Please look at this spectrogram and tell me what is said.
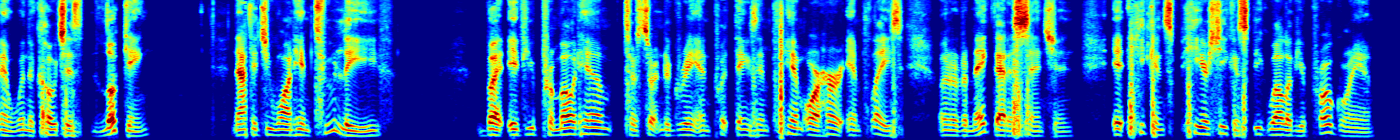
and, when the coach is looking. Not that you want him to leave, but if you promote him to a certain degree and put things in him or her in place in order to make that ascension, it he can he or she can speak well of your program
